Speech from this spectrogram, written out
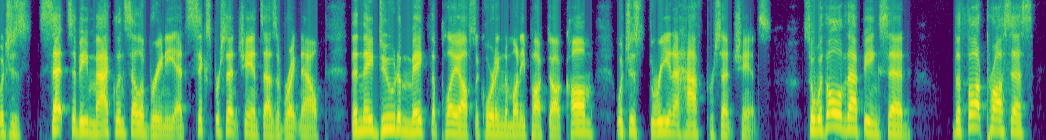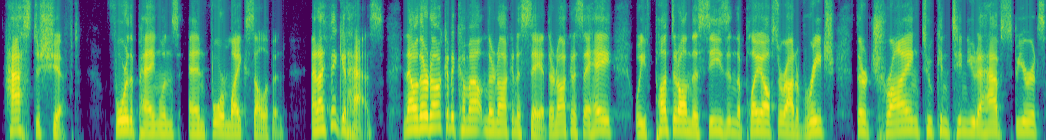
which is set to be Macklin Celebrini at 6% chance as of right now, than they do to make the playoffs, according to MoneyPuck.com, which is 3.5% chance. So, with all of that being said, the thought process has to shift for the Penguins and for Mike Sullivan. And I think it has. Now, they're not going to come out and they're not going to say it. They're not going to say, hey, we've punted on this season. The playoffs are out of reach. They're trying to continue to have spirits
